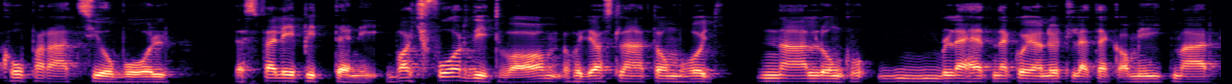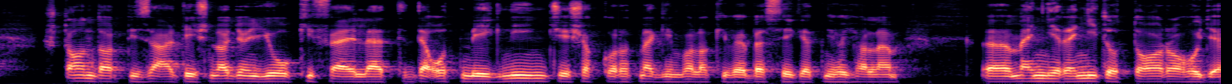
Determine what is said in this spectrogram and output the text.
kooperációból ezt felépíteni. Vagy fordítva, hogy azt látom, hogy nálunk lehetnek olyan ötletek, ami itt már standardizált és nagyon jó kifejlett, de ott még nincs, és akkor ott megint valakivel beszélgetni, hogy hallám, mennyire nyitott arra, hogy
